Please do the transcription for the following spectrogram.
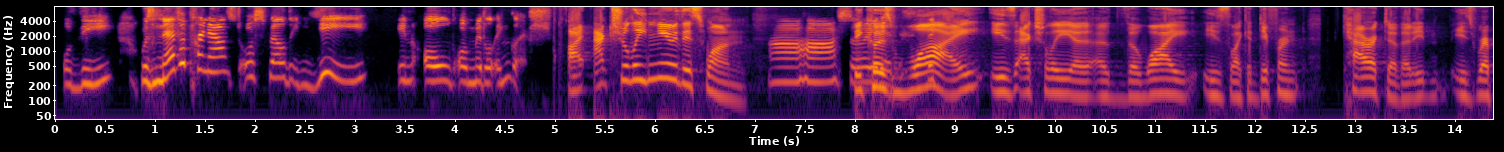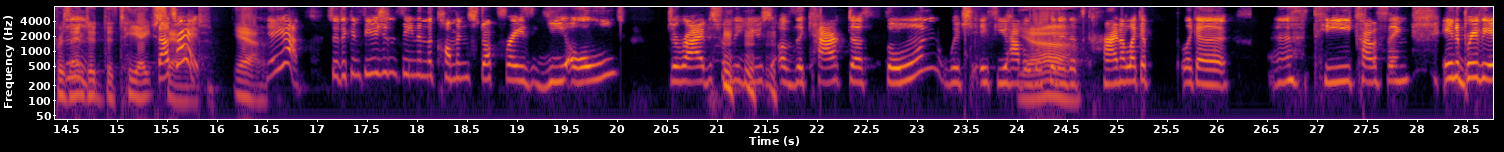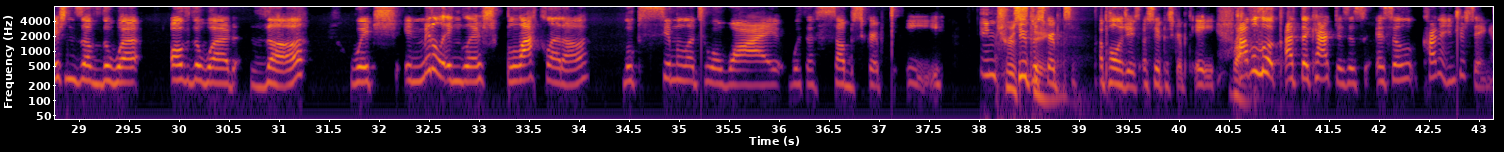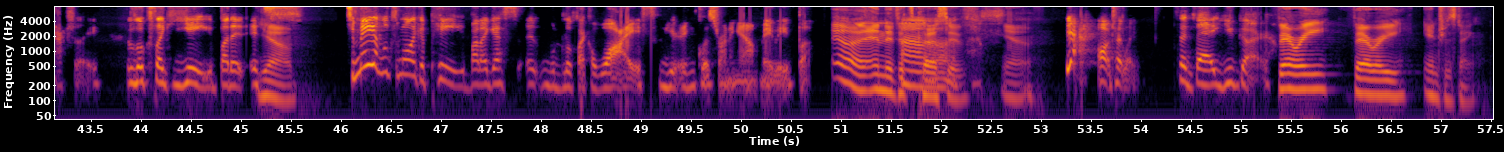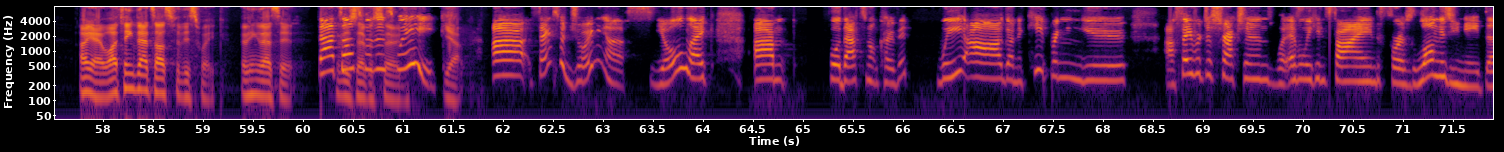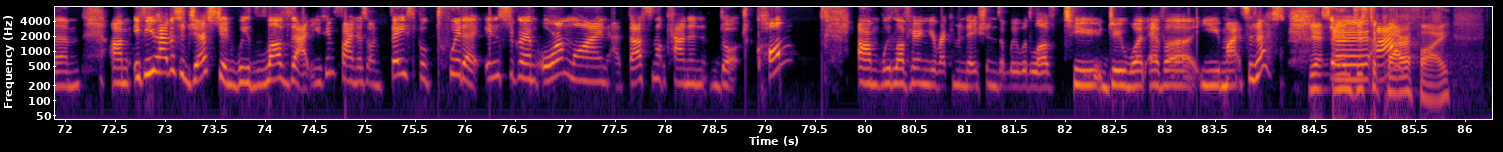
or the was never pronounced or spelled ye in Old or Middle English. I actually knew this one. Uh-huh. So because Y is actually a, a the Y is like a different character that it is represented the th Mm. That's sound. right. Yeah. Yeah, yeah. So the confusion seen in the common stock phrase ye old derives from the use of the character thorn, which if you have a look at it, it's kind of like a like a uh, P kind of thing in abbreviations of the word of the word the, which in Middle English, black letter looks similar to a Y with a subscript E. Interesting. Superscript, apologies, a superscript E. Right. Have a look at the characters. It's, it's a, kind of interesting, actually. It looks like ye, but it, it's Yeah. to me it looks more like a P, but I guess it would look like a Y if your ink was running out, maybe. But Yeah, and if it's Uh, cursive. Yeah. yeah, oh totally. So there you go. Very, very interesting. Okay, well I think that's us for this week. I think that's it. That's For us this for this week. Yeah. Uh, thanks for joining us, y'all. Like, um, for that's not COVID. We are going to keep bringing you our favorite distractions, whatever we can find, for as long as you need them. Um, if you have a suggestion, we'd love that. You can find us on Facebook, Twitter, Instagram, or online at that's not canon.com. Um, we love hearing your recommendations, and we would love to do whatever you might suggest. Yeah, So and just to I- clarify,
